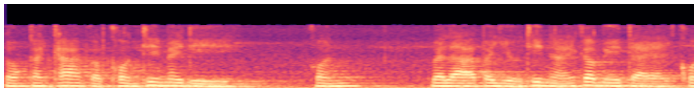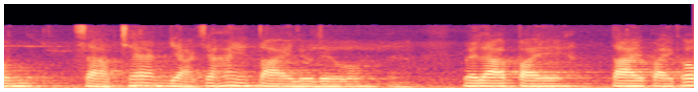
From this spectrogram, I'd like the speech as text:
ตรงกันข้ามกับคนที่ไม่ดี คนเวลาไปอยู่ที่ไหนก็มีแต่คนสาบแช่งอยากจะให้ตายเร็วๆ เวลาไปตายไปเขา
